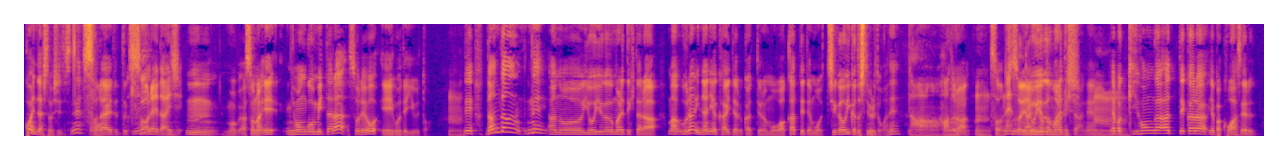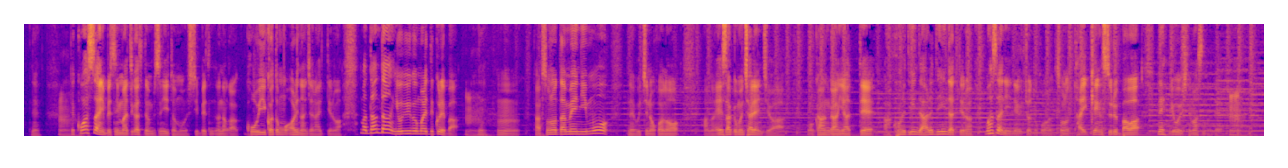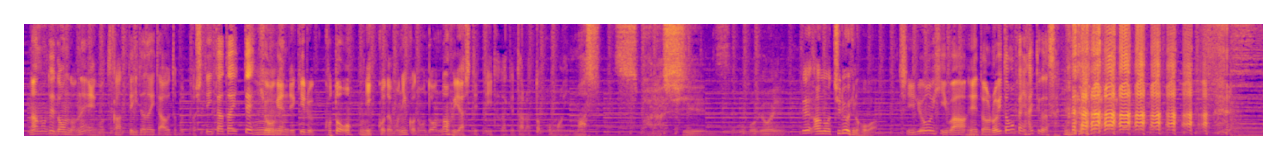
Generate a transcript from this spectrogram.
声に出してほしいですね。お題で時に。それ大事。うん、もうあそのえ日本語を見たらそれを英語で言うと。でだんだんね、あの余裕が生まれてきたら、まあ、裏に何が書いてあるかっていうのはもう分かってても違う言い方してみるとかね。ああハードルは、うん。そうね。そうそういう余裕が生まれてきたらね、うん。やっぱ基本があってからやっぱ壊せる、ね、で怖さに別に間違ってても別にいいと思うし別になんかこういう言い方もありなんじゃないっていうのは、まあ、だんだん余裕が生まれてくれば、ねうん。だからそのためにも、ね、うちのこのあの英作文チャレンジはもうガンガンやってあこれでいいんだあれでいいんだっていうのはまさにねちょっとこうその体験する場は、ね、用意してますので。なのでどんどんね英語を使っていただいてアウトプットしていただいてうん。表現できることをうん。1個でも2個でもどんどん増やしていっていただけたらと思います。素晴らしい総合病院。であの治療費の方は？治療費は、えー、とロイ友会に入ってください。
